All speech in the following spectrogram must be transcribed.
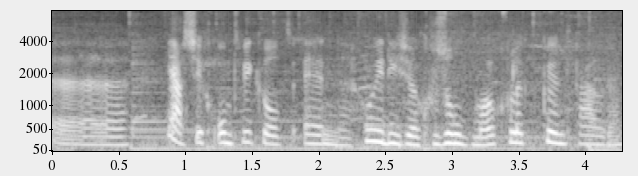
uh, ja, zich ontwikkelt. En uh, hoe je die zo gezond mogelijk kunt houden.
